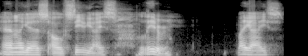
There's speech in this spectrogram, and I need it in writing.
And i guess i'll see you guys later. Bye guys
